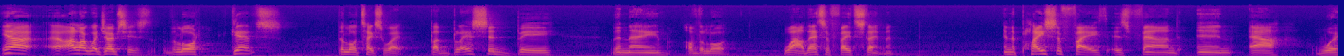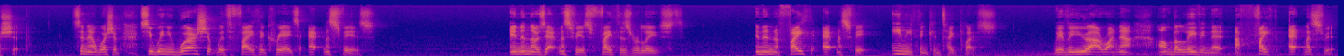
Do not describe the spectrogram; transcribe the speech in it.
You know, I like what Job says the Lord gives, the Lord takes away. But blessed be the name of the Lord. Wow, that's a faith statement. And the place of faith is found in our worship. It's in our worship. See, when you worship with faith, it creates atmospheres. And in those atmospheres, faith is released. And in a faith atmosphere, anything can take place. Wherever you are right now, I'm believing that a faith atmosphere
